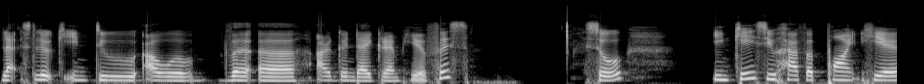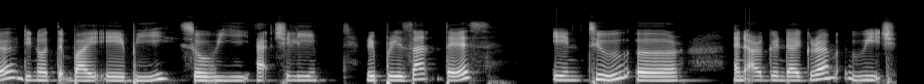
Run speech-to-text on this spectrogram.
let's look into our uh, Argand diagram here first. So, in case you have a point here denoted by AB, so we actually represent this into a, an Argand diagram which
